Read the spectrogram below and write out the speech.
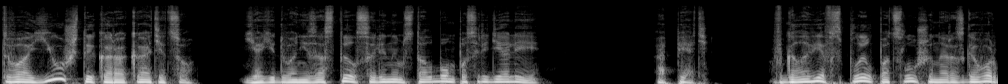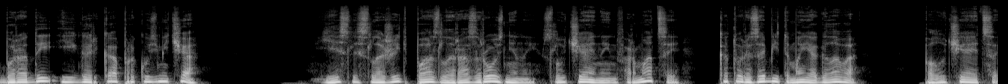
Твою ж ты каракатицу! Я едва не застыл соляным столбом посреди аллеи. Опять. В голове всплыл подслушанный разговор Бороды и Игорька про Кузьмича. Если сложить пазлы разрозненной, случайной информации, которой забита моя голова, получается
